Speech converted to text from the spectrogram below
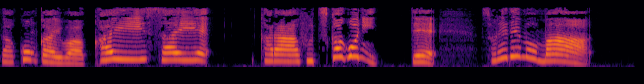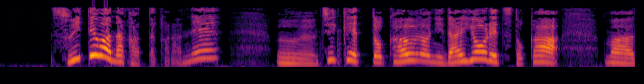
ら今回は開催から2日後に行って、それでもまあ、空いてはなかったからね。うん、チケット買うのに大行列とか、まあ、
